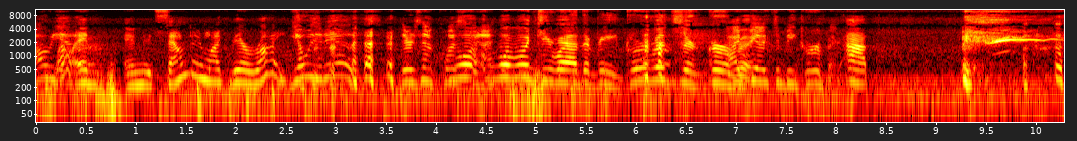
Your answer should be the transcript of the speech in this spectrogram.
Oh yeah. Well, and and it's sounding like they're right. Yo, it is. There's no question. what, what would you rather be, Gerbitz or I'd Gerbic? like to be Gerbic. Uh,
